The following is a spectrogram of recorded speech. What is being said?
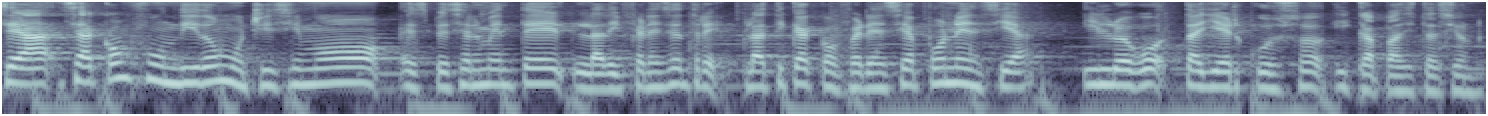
se ha, confundido muchísimo, especialmente la diferencia entre plática, conferencia, ponencia y luego taller, curso y capacitación.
